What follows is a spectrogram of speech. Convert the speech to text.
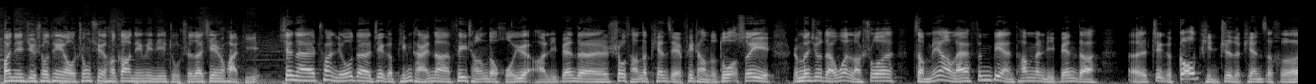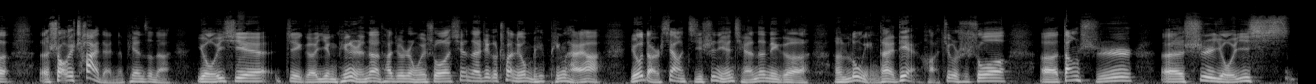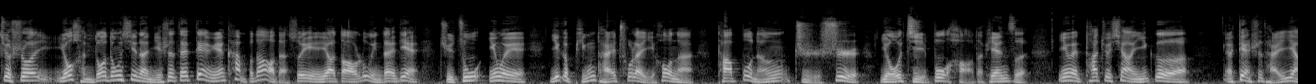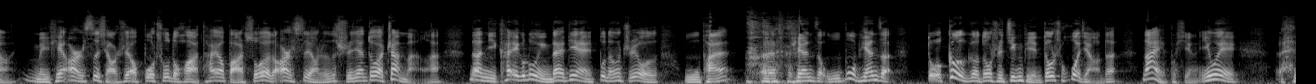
欢迎继续收听由中讯和高宁为您主持的今日话题。现在串流的这个平台呢，非常的活跃啊，里边的收藏的片子也非常的多，所以人们就在问了，说怎么样来分辨他们里边的呃这个高品质的片子和呃稍微差一点的片子呢？有一些这个影评人呢，他就认为说，现在这个串流平平台啊，有点像几十年前的那个呃录影带店哈，就是说呃当时呃是有一些，就是说有很多东西呢，你是在电影院看不到的，所以要到录影带。店去租，因为一个平台出来以后呢，它不能只是有几部好的片子，因为它就像一个呃电视台一样，每天二十四小时要播出的话，他要把所有的二十四小时的时间都要占满啊。那你开一个录影带店，不能只有五盘呃片子，五部片子都个个都是精品，都是获奖的，那也不行，因为。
